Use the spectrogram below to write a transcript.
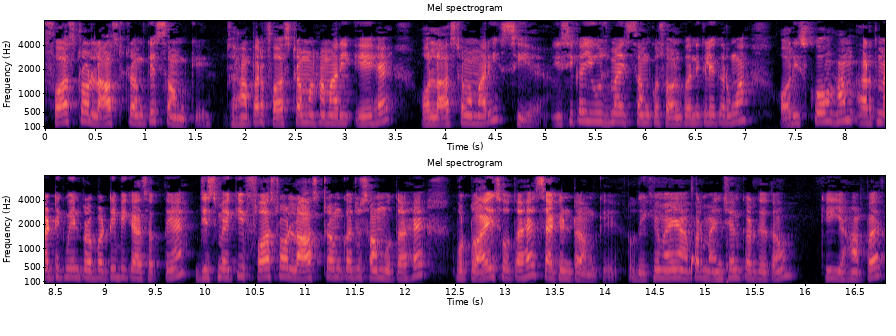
फ़र्स्ट और लास्ट टर्म के सम के, जहाँ पर फ़र्स्ट टर्म हमारी ए है और लास्ट टर्म हमारी सी है। इसी का यूज़ मैं इस सम को सॉल्व करने के लिए करूँगा और इसको हम अर्थमेटिक मीन प्रॉपर्टी भी कह सकते हैं, जिसमें कि फ़र्स्ट और लास्ट टर्म का जो सम होता है, वो ट्वाइस होता है सेकेंड टर्म के। तो देखिए मैं यहाँ पर मैंशन कर देता हूँ कि यहाँ पर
